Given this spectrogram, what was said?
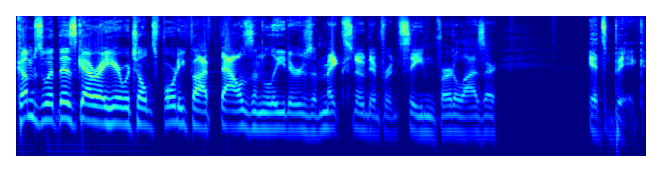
Comes with this guy right here which holds 45,000 liters of makes no difference seed and fertilizer. It's big.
